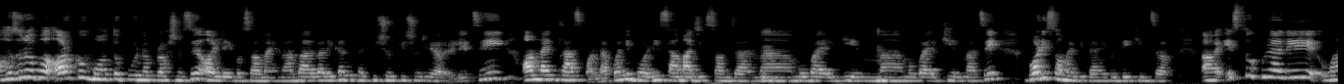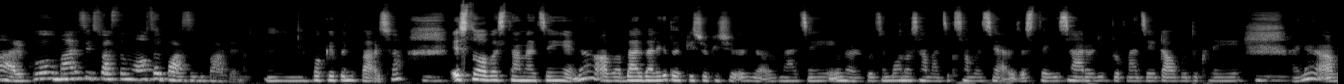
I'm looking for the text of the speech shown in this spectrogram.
हजुर अब अर्को महत्त्वपूर्ण प्रश्न चाहिँ अहिलेको समयमा बालबालिका तथा किशोर किशोरीहरूले चाहिँ अनलाइन क्लास भन्दा पनि बढी सामाजिक सञ्जालमा मोबाइल गेममा मोबाइल खेलमा चाहिँ बढी समय बिताएको देखिन्छ। यस्तो कुराले उहाँहरूको मानसिक स्वास्थ्यमा असर पार्छ कि पार्दैन? पक्कै पनि पार्छ। यस्तो अवस्थामा चाहिँ होइन अब बालबालिका तथा किशोर किशोरीहरूमा चाहिँ उनीहरूको चाहिँ मनोसामाजिक समस्याहरू जस्तै शारीरिक रूपमा चाहिँ टाउको दुख्ने होइन अब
